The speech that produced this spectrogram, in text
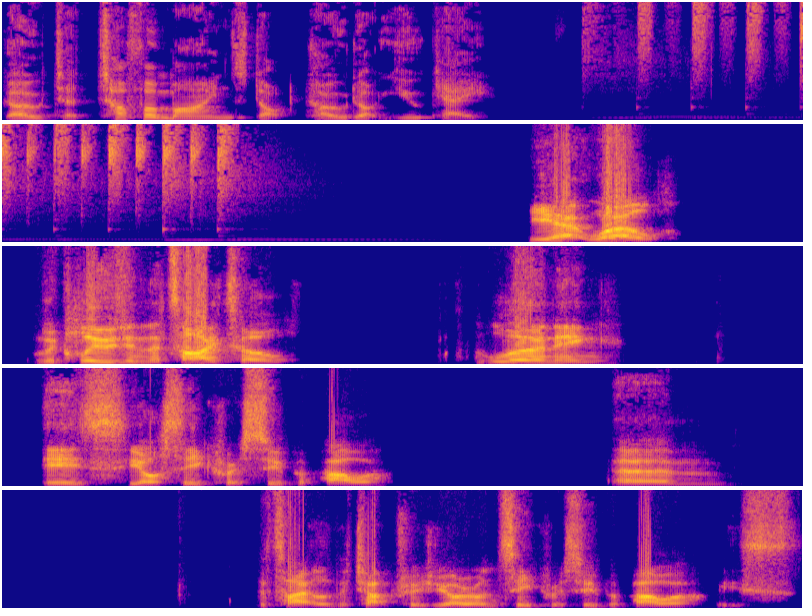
go to tougherminds.co.uk. Yeah, well, the clues in the title learning is your secret superpower. Um, the title of the chapter is Your Own Secret Superpower. It's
